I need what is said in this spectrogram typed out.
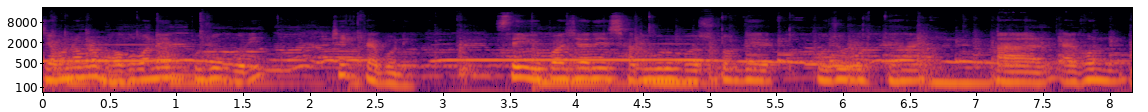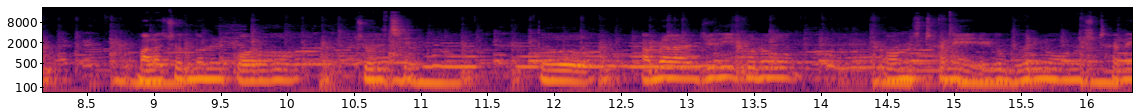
যেমন আমরা ভগবানের পুজো করি, ঠিক তেমনই। সেই উপাচারে সাধুগুরু বৈষ্ণবদের পুজো করতে হয়। আর এখন মালাচন্দনের পর্ব চলছে। তো আমরা যদি কোনো অনুষ্ঠানে এরকম ধর্মীয় অনুষ্ঠানে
